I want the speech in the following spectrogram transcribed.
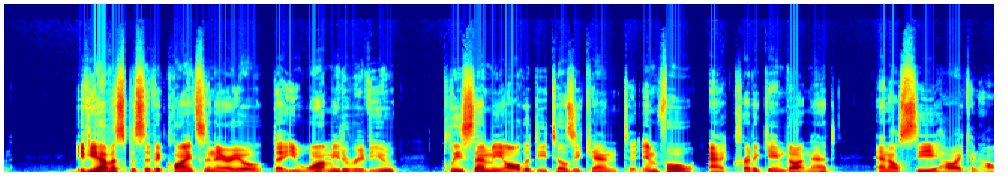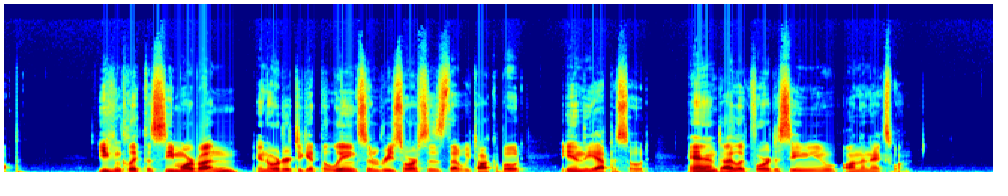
If you have a specific client scenario that you want me to review, please send me all the details you can to info at creditgame.net and I'll see how I can help. You can click the See More button in order to get the links and resources that we talk about in the episode. And I look forward to seeing you on the next one.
